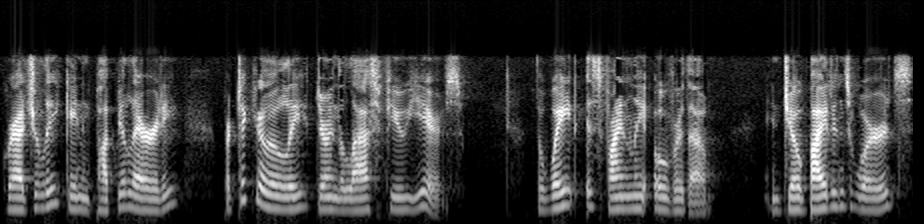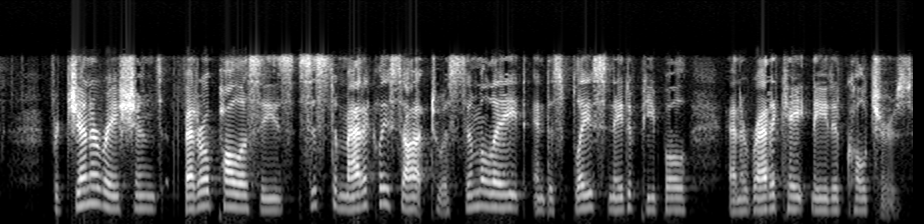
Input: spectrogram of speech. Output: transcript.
gradually gaining popularity, particularly during the last few years. The wait is finally over, though. In Joe Biden's words, for generations, federal policies systematically sought to assimilate and displace Native people and eradicate Native cultures.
